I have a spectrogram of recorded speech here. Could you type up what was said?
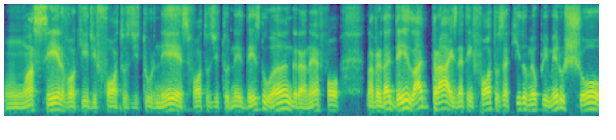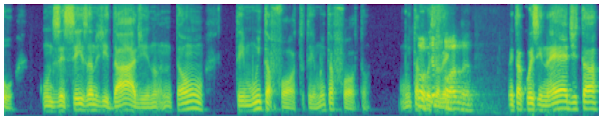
um acervo aqui de fotos de turnês, fotos de turnês desde o Angra, né? Na verdade, desde lá de trás, né? Tem fotos aqui do meu primeiro show, com 16 anos de idade. Então, tem muita foto, tem muita foto. Muita Pô, coisa legal. Muita coisa inédita,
